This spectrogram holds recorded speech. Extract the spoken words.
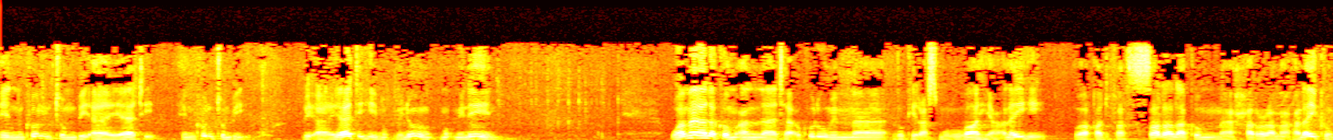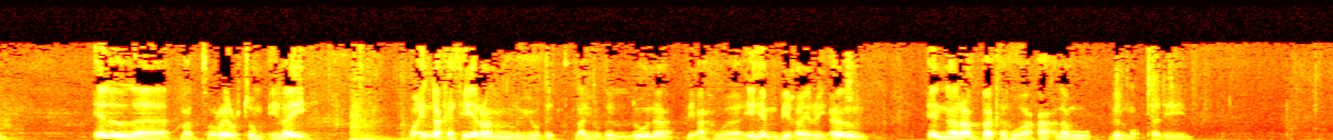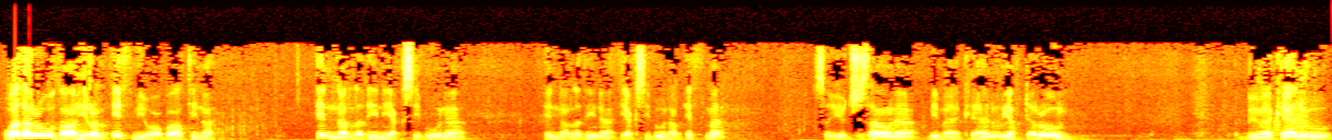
إِن كُنتُم بِآيَاتِ إِن كُنتُم بآياته مؤمنين وما لكم أن لا تأكلوا مما ذكر اسم الله عليه وقد فصل لكم ما حرم عليكم إلا ما اضطررتم إليه وإن كثيرا ليضلون بأهوائهم بغير علم إن ربك هو أعلم بالمعتدين وذروا ظاهر الإثم وباطنه إن الذين يكسبون إن الذين يكسبون الإثم سيجزون بما كانوا يفترون. بما كانوا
